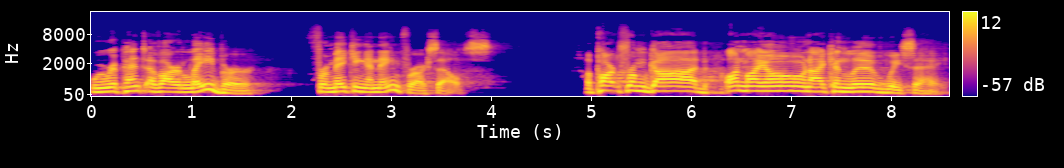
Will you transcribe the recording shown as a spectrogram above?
We repent of our labor for making a name for ourselves. Apart from God, on my own, I can live, we say.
